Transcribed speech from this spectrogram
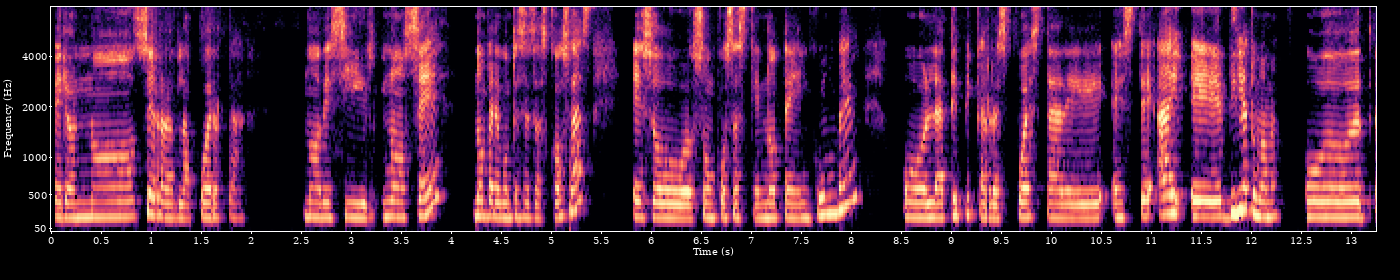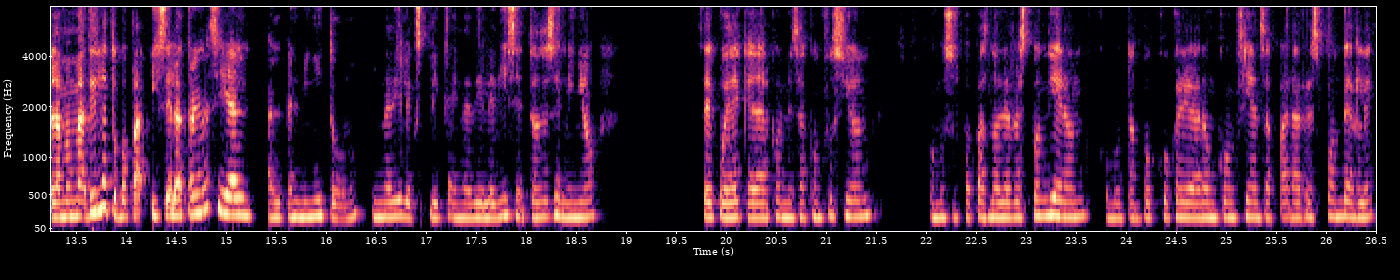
pero no cerrar la puerta no decir, no sé, no preguntes esas cosas, eso son cosas que no te incumben, o la típica respuesta de, este, ay, eh, dile a tu mamá, o la mamá, dile a tu papá, y se la traen así al, al, niñito, ¿no? Y nadie le explica y nadie le dice, entonces el niño se puede quedar con esa confusión, como sus papás no le respondieron, como tampoco crearon confianza para responderle,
